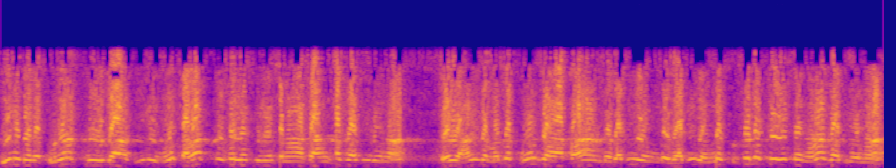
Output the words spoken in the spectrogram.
පිළිකර තුනක් පූජා කිරීමේ තවත් කුසල චේතනා සංඛ්‍යා වැඩි වෙනවා. ඒ අංගමත පූජා භාණ්ඩ වැඩි වෙන වැඩි වෙන කුසල චේතනා වැඩි වෙනවා.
